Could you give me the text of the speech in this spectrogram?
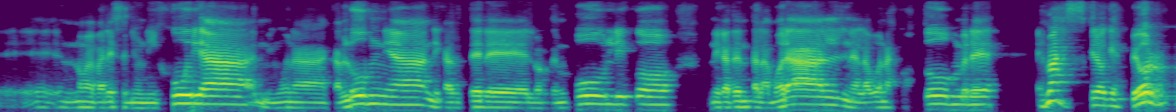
eh, no me parece ni una injuria, ninguna calumnia, ni que altere el orden público, ni que atenta a la moral, ni a las buenas costumbres. Es más, creo que es peor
